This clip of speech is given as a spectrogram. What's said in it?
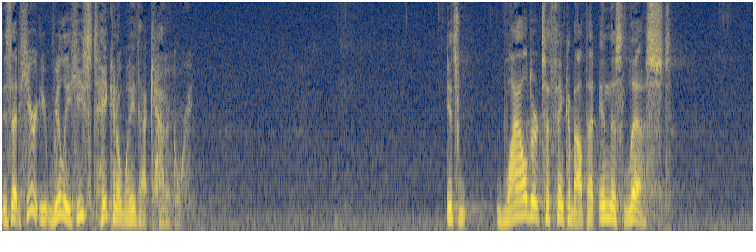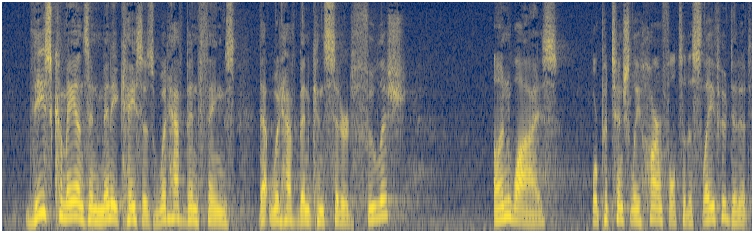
is that here, really, he's taken away that category. It's wilder to think about that in this list, these commands in many cases would have been things that would have been considered foolish, unwise, or potentially harmful to the slave who did it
